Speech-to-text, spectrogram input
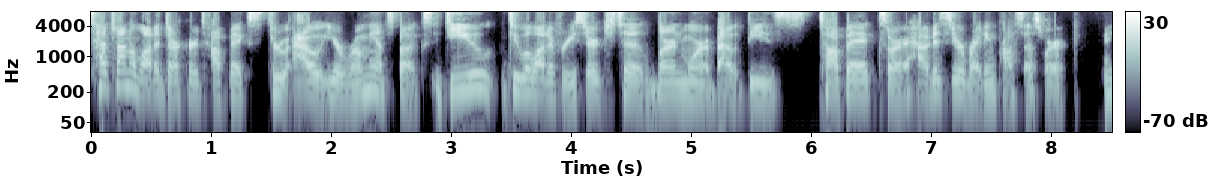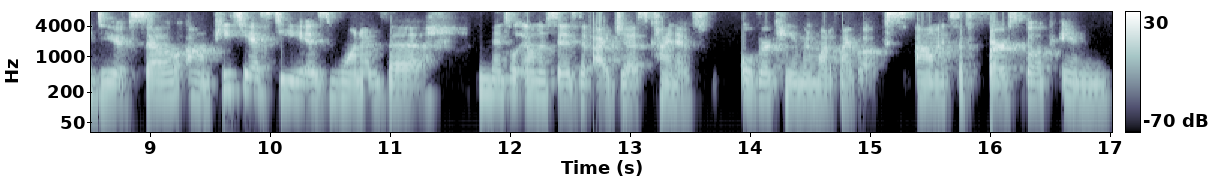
touch on a lot of darker topics throughout your romance books. Do you do a lot of research to learn more about these topics, or how does your writing process work? I do. So, um, PTSD is one of the mental illnesses that I just kind of overcame in one of my books. Um, it's the first book in,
